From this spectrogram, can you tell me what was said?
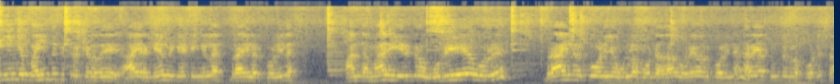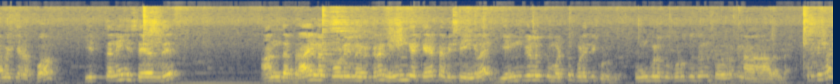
நீங்க பயந்துகிட்டு இருக்கிறது. ஆயிரம் கேள்வி கேட்டீங்கல்ல பிராய்லர் கோழியில? அந்த மாதிரி இருக்கிற ஒரே ஒரு பிராய்லர் கோழியை உள்ள போட்டு அதாவது ஒரே ஒரு கோழியில நிறைய துண்டுகளை போட்டு சமைக்கிறப்போ இத்தனையும் சேர்ந்து அந்த பிராய்லர் கோழியில இருக்கிற நீங்க கேட்ட விஷயங்களை எங்களுக்கு மட்டுப்படுத்தி கொடுக்குது. உங்களுக்கு கொடுக்குதுன்னு சொல்றதுக்கு நான் ஆள் இல்லை. புரியுதுங்களா?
